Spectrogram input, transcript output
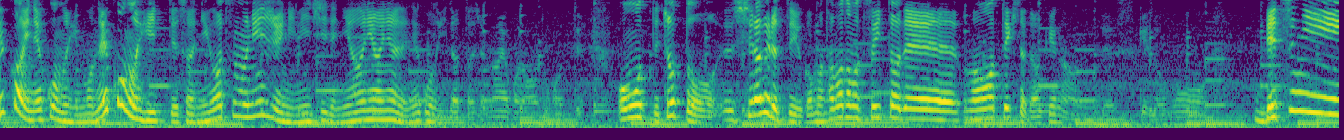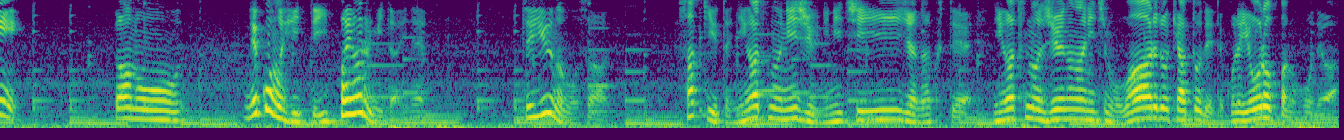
世界猫の日、まあ、猫の日ってさ2月の22日でニャーニャーニャーで猫の日だったじゃないかなとかって思ってちょっと調べるっていうか、まあ、たまたまツイッターで回ってきただけなんですけども別にあの猫の日っていっぱいあるみたいね。っていうのもささっき言った2月の22日じゃなくて2月の17日もワールドキャットデーってこれヨーロッパの方では、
